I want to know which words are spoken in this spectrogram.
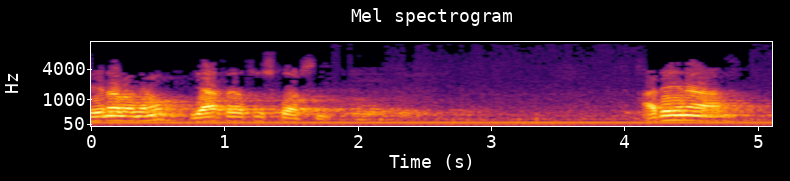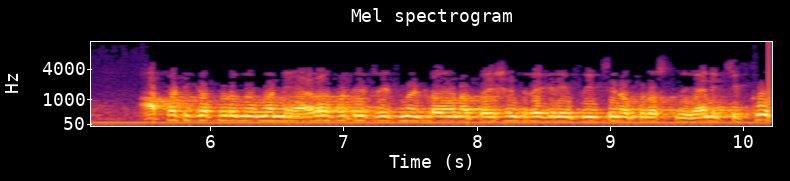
చైనాలో మనం జాగ్రత్తగా చూసుకోవాల్సింది. అదైనా అప్పటికప్పుడు మిమ్మల్ని అలోపతి ట్రీట్మెంట్లో ఉన్న పేషెంట్ దగ్గరికి పీల్చినప్పుడు వస్తుంది. కానీ చిక్కు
